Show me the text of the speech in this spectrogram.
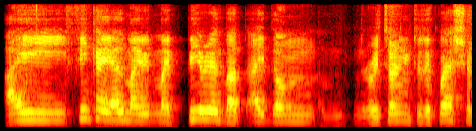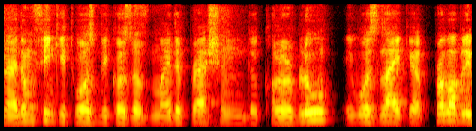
I think i had my, my period but i don't returning to the question i don't think it was because of my depression the color blue. It was like uh, probably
